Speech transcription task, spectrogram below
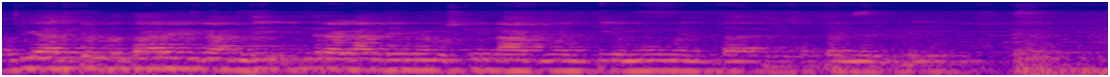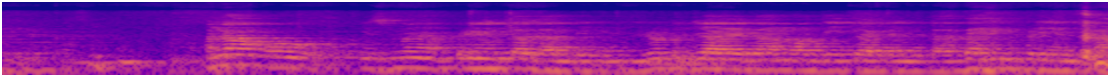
अभी आजकल बता रहे हैं गांधी, इंदिरा गांधी में उसकी नाक मिलती है, मुँह मिलता है, शक्ल मिलती है। है ना, वो इसमें प्रियंका गांधी लुट जाएगा, मोदी का डंका, बहन प्रियंका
